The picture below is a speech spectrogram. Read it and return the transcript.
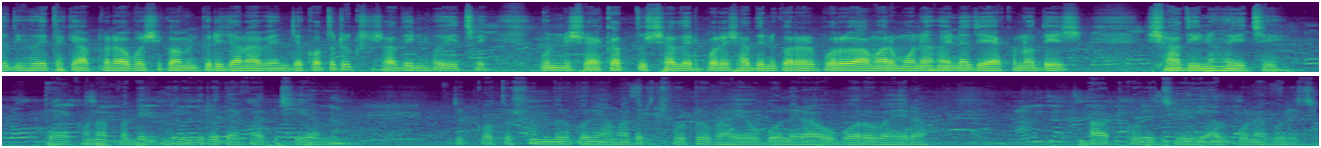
যদি হয়ে থাকে, আপনারা অবশ্যই কমেন্ট করে জানাবেন যে কতটুকু স্বাধীন হয়েছে। উনিশশো একাত্তর সালের পরে স্বাধীন করার পরেও আমার মনে হয় না যে এখনও দেশ স্বাধীন হয়েছে। তো এখন আপনাদের ঘুরে ঘুরে দেখাচ্ছি আমি যে কত সুন্দর করে আমাদের ছোট ভাই ও বোনেরা ও বড় ভাইয়েরা আর্ট করেছে, আলপনা করেছে।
